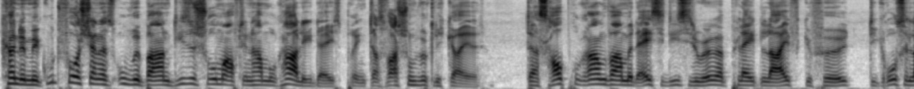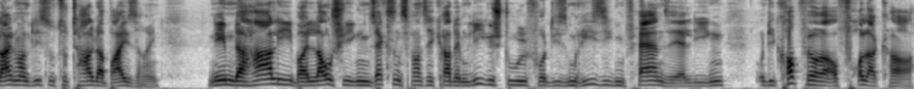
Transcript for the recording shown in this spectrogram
Könnte mir gut vorstellen, dass Uwe Bahn diese Show mal auf den Hamburg Harley Days bringt. Das war schon wirklich geil. Das Hauptprogramm war mit ACDC River Plate Live gefüllt. Die große Leinwand ließ uns total dabei sein. Neben der Harley bei lauschigen 26 Grad im Liegestuhl vor diesem riesigen Fernseher liegen und die Kopfhörer auf voller K.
